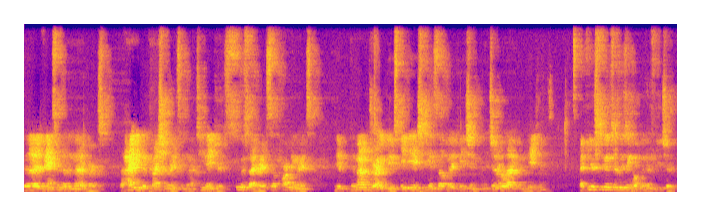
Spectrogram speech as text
the advancement of the metaverse, the heightened depression rates in our teenagers, suicide rates, self-harming rates, the, the, amount of drug abuse, ADHD and self-medication, and the general lack of engagement. I fear students are losing hope in the future.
